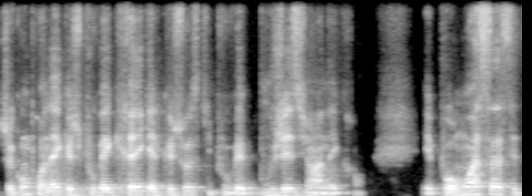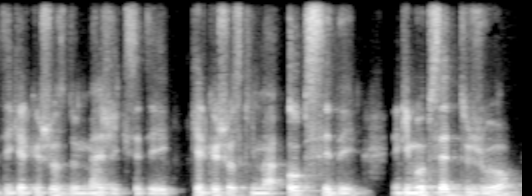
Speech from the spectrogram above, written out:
je comprenais que je pouvais créer quelque chose qui pouvait bouger sur un écran. Et pour moi, ça, c'était quelque chose de magique. C'était quelque chose qui m'a obsédé et qui m'obsède toujours.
